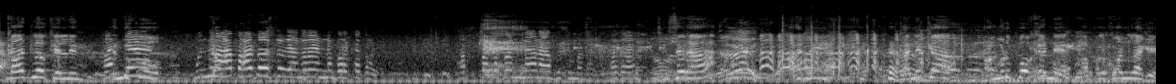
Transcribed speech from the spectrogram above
రికార్డులోకి వెళ్ళింది. ఎందుకు? చూసారా? అది కనుక అమ్ముడుపోకండి అప్పలకొండలాగే.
